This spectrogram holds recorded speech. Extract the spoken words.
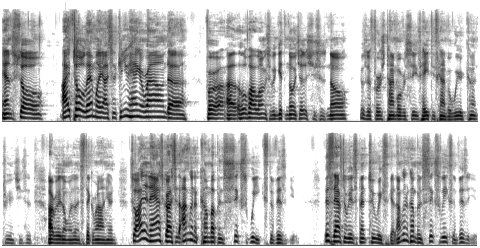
And so I told Emily, I said, Can you hang around uh, for a, a little while longer so we can get to know each other? She says, No. It was her first time overseas. Haiti's kind of a weird country. And she said, I really don't want to stick around here. So I didn't ask her. I said, I'm going to come up in six weeks to visit you. This is after we had spent two weeks together. I'm going to come up in six weeks and visit you.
